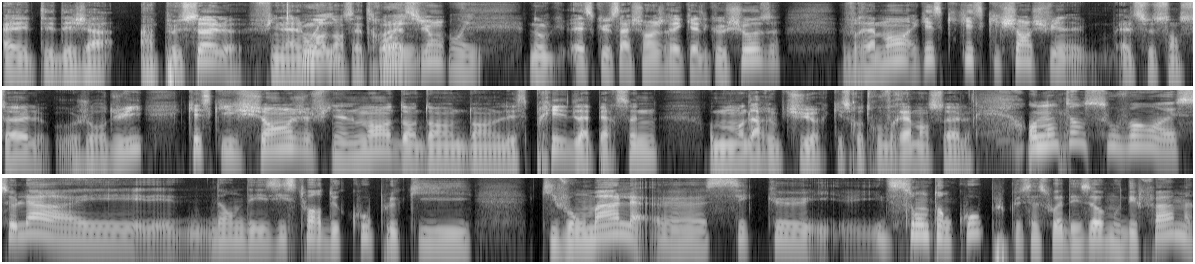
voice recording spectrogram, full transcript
elle était déjà un peu seule finalement dans cette relation. Oui, Donc est-ce que ça changerait quelque chose vraiment? Qu'est-ce qui, qui change Elle se sent seule aujourd'hui? Qu'est-ce qui change finalement dans, dans, dans l'esprit de la personne au moment de la rupture, qui se retrouve vraiment seule? On entend souvent euh, cela et dans des histoires de couples qui qui vont mal, euh, c'est que ils sont en couple, que ce soit des hommes ou des femmes,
